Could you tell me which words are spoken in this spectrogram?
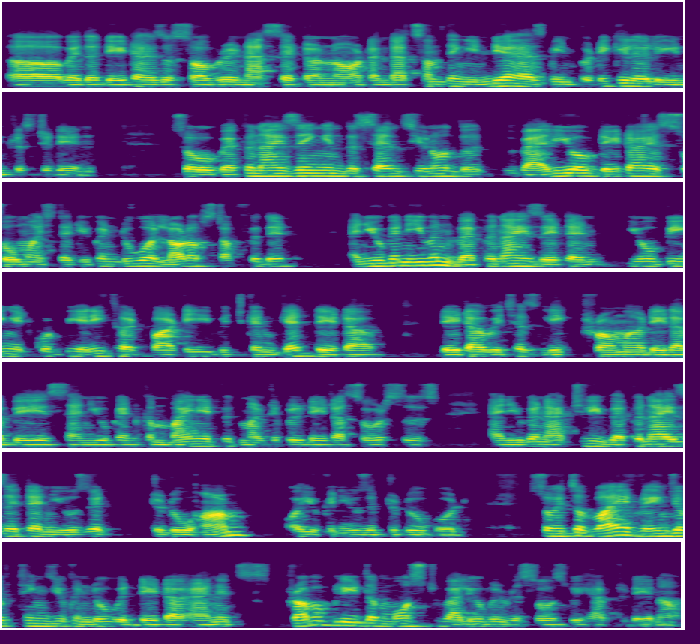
uh, whether data is a sovereign asset or not and that's something india has been particularly interested in. So weaponizing in the sense you know the value of data is so much that you can do a lot of stuff with it and you can even weaponize it and you being it could be any third party which can get data data which has leaked from a database and you can combine it with multiple data sources and you can actually weaponize it and use it to do harm or you can use it to do good so it's a wide range of things you can do with data and it's probably the most valuable resource we have today now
